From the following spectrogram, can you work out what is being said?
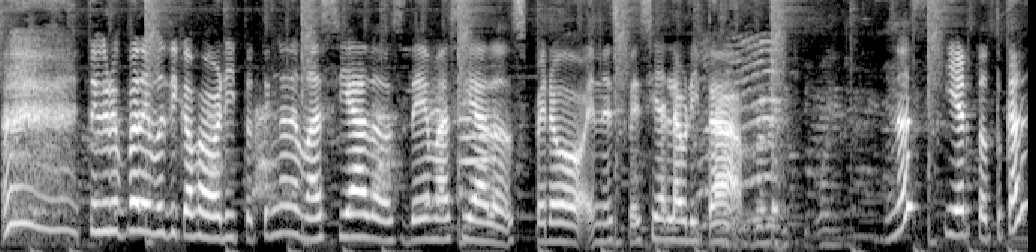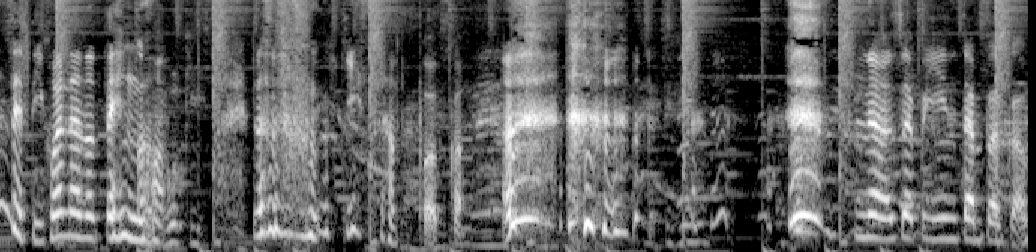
tu grupo de música favorito. Tengo demasiados, demasiados, pero en especial ahorita... No es cierto, casa de Tijuana no tengo. Los Bookies tampoco. no, Cepillín tampoco.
